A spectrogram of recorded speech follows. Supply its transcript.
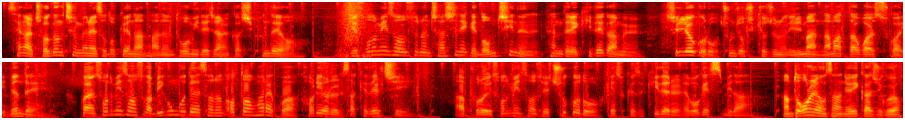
생활 적응 측면에서도 꽤나 많은 도움이 되지 않을까 싶은데요. 이제 손흥민 선수는 자신에게 넘치는 팬들의 기대감을 실력으로 충족시켜주는 일만 남았다고 할 수가 있는데 과연 손흥민 선수가 미국 무대에서는 어떤 활약과 커리어를 쌓게 될지 앞으로의 손흥민 선수의 축구도 계속해서 기대를 해보겠습니다. 아무튼 오늘 영상은 여기까지고요.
